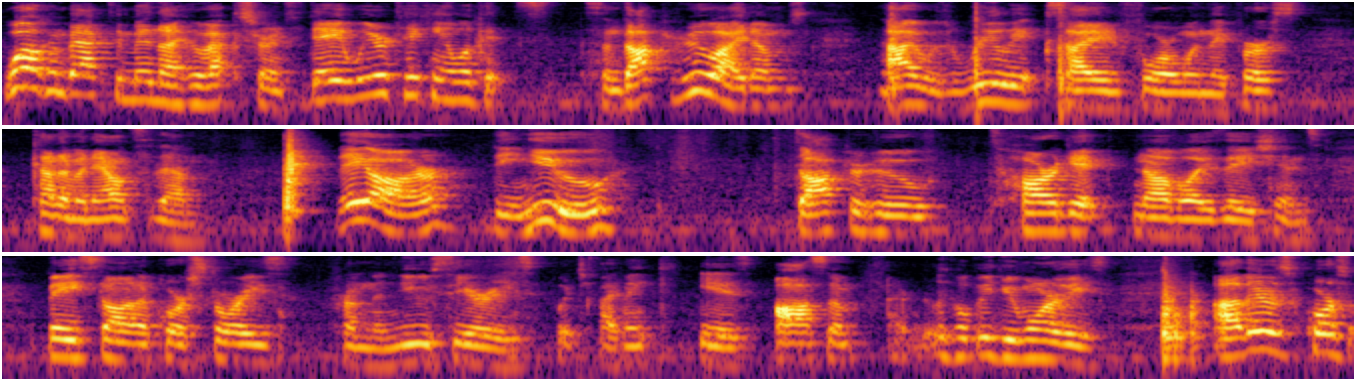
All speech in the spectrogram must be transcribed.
Welcome back to Midnight Who Extra, and today we are taking a look at some Doctor Who items that I was really excited for when they first kind of announced them. They are the new Doctor Who Target novelizations, based on, of course, stories from the new series, which I think is awesome. I really hope we do more of these. Uh, there's, of course,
